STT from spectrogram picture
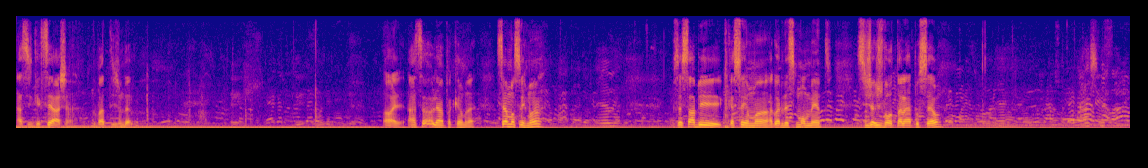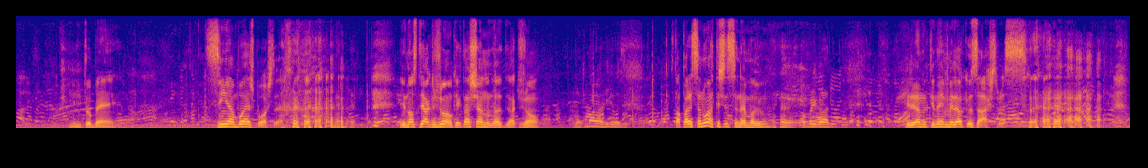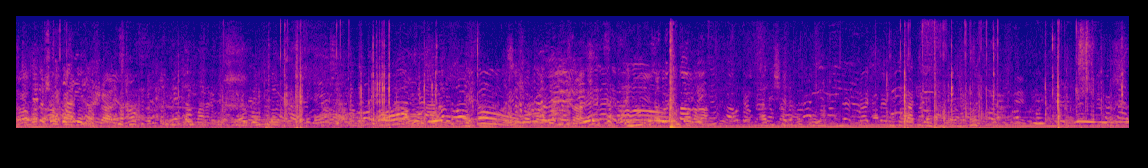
Assim, o que você acha do batismo dela? Olha, é só olhar para a câmera. Você ama sua irmã? Você sabe que a sua irmã, agora nesse momento, se Jesus voltar, ela vai para o céu? Acho que sim. Muito bem. Sim, é uma boa resposta. e nosso Diácono João, o que está achando do Diácono João? Muito maravilhoso. Você tá parecendo um artista de cinema, viu? Obrigado. Virando que nem melhor que os astros.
